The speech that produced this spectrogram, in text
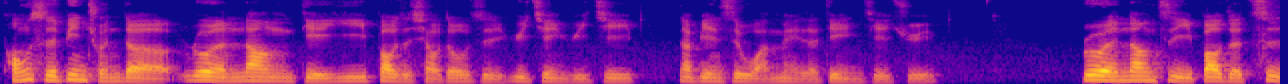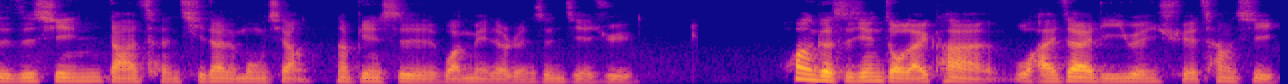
同时并存的，若能让蝶衣抱着小豆子遇见虞姬，那便是完美的电影结局；若能让自己抱着赤子之心达成期待的梦想，那便是完美的人生结局。换个时间轴来看，我还在梨园学唱戏，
